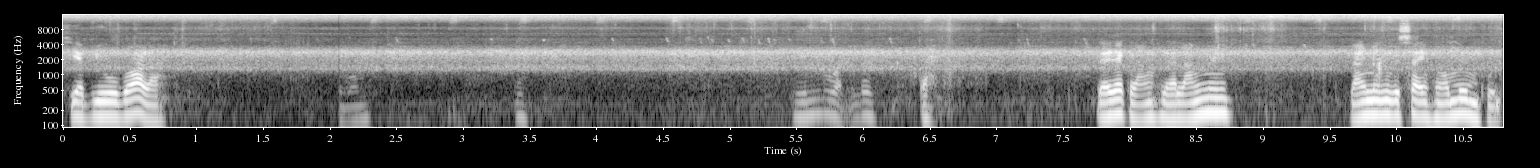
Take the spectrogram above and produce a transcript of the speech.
เสียบอยู่บ่ล่ะ นิ้นหลวดเลยเหลือจักหลังเหลือหลังหนึงหลังหนึงไปใส่หัวมุมผุน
